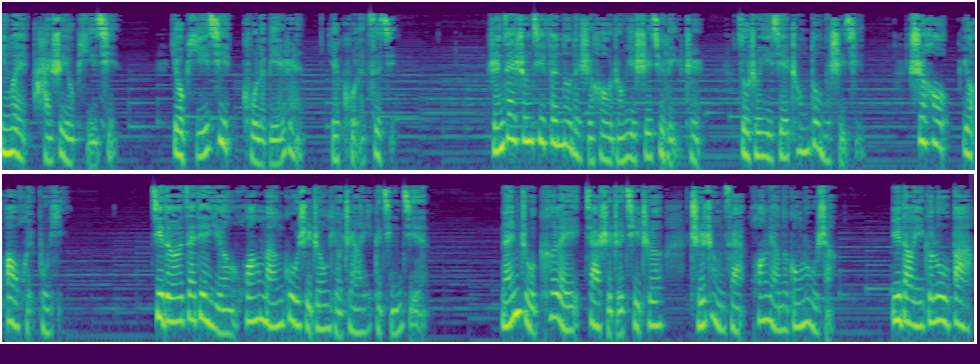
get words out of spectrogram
因为还是有脾气，有脾气苦了别人，也苦了自己。”人在生气、愤怒的时候，容易失去理智，做出一些冲动的事情，事后又懊悔不已。记得在电影《荒蛮故事》中有这样一个情节：男主科雷驾驶着汽车驰骋在荒凉的公路上，遇到一个路霸，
